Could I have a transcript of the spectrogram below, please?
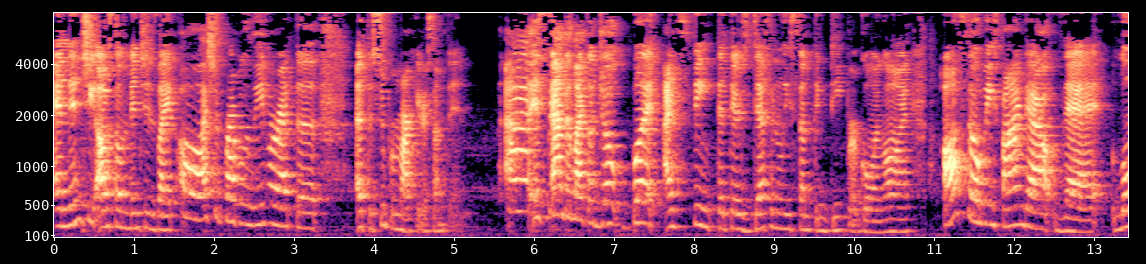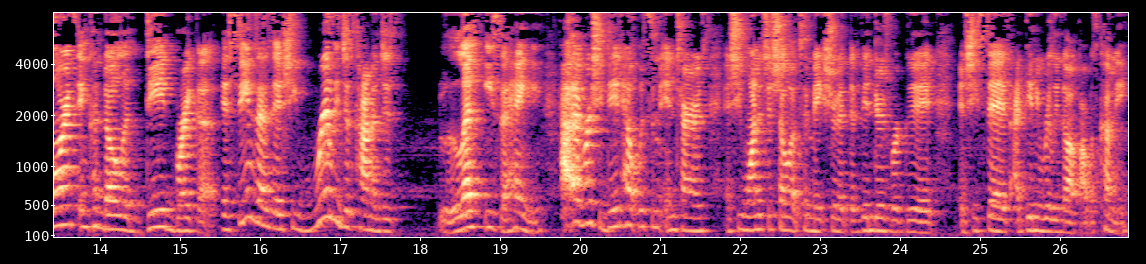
And then she also mentions like, oh, I should probably leave her at the at the supermarket or something. Uh, it sounded like a joke, but I think that there's definitely something deeper going on. Also, we find out that Lawrence and Condola did break up. It seems as if she really just kind of just left Issa hanging. However, she did help with some interns and she wanted to show up to make sure that the vendors were good. And she says, I didn't really know if I was coming.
